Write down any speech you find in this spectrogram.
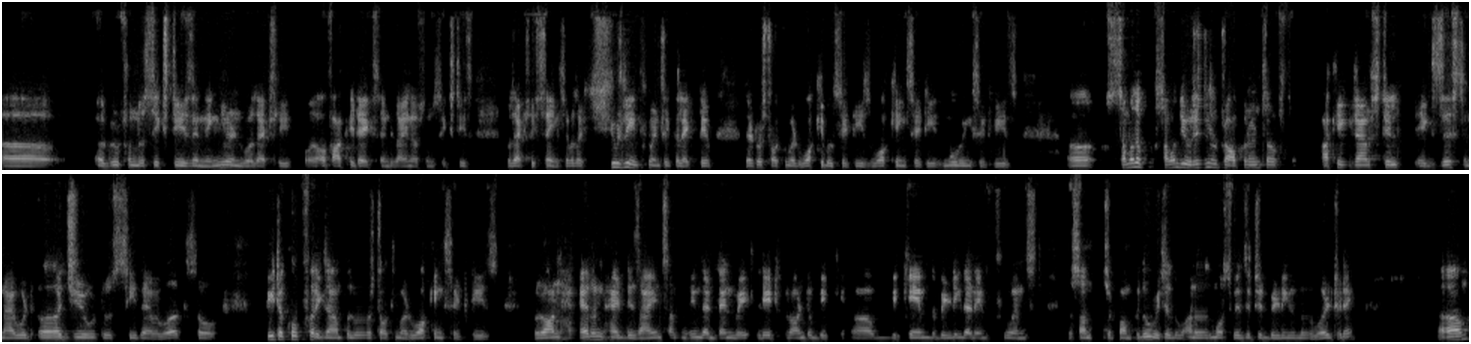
uh, a group from the 60s in England was actually of architects and designers from the 60s was actually saying. So it was a hugely influential collective that was talking about walkable cities, walking cities, moving cities. Uh, some of the some of the original proponents of archigram still exist, and I would urge you to see their work. So Peter Cook, for example, was talking about walking cities. Ron Herron had designed something that then later on to be, uh, became the building that influenced the Centre Pompidou, which is one of the most visited buildings in the world today. Um,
